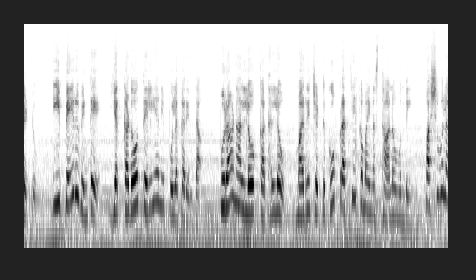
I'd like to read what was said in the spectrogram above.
చెట్టు ఈ పేరు వింటే ఎక్కడో తెలియని పులకరింత. పురాణాల్లో కథల్లో మర్రి చెట్టుకు ప్రత్యేకమైన స్థానం ఉంది. పశువుల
